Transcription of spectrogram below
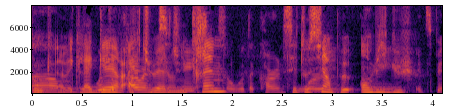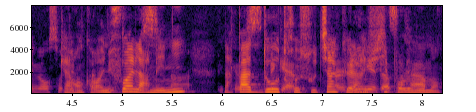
donc um, avec la guerre actuelle en Ukraine, c'est aussi un peu ambigu, car encore une fois, l'Arménie uh, n'a pas d'autre soutien que la Russie pour le moment.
